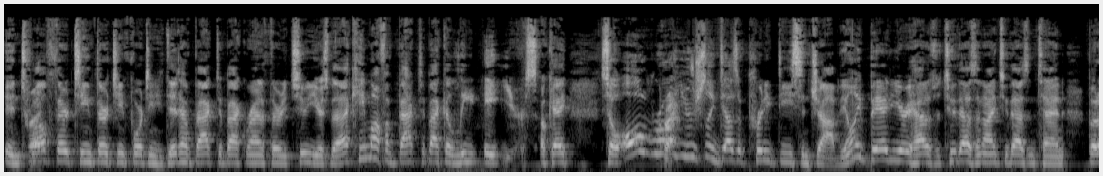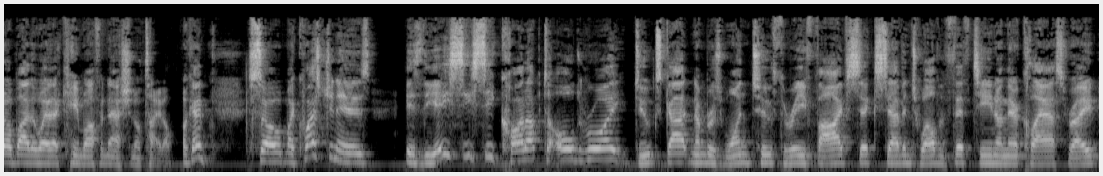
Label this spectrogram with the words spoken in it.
in 12, Right. 13, 13, 14, he did have back-to-back round of 32 years, but that came off of back-to-back elite eight years. Okay. So old Roy Correct. usually does a pretty decent job. The only bad year he had was with 2009, 2010. But oh, by the way, that came off a national title. Okay. So my question is, is the ACC caught up to old Roy? Duke's got numbers 1, 2, 3, 5, 6, 7, 12, and 15 on their class, right?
